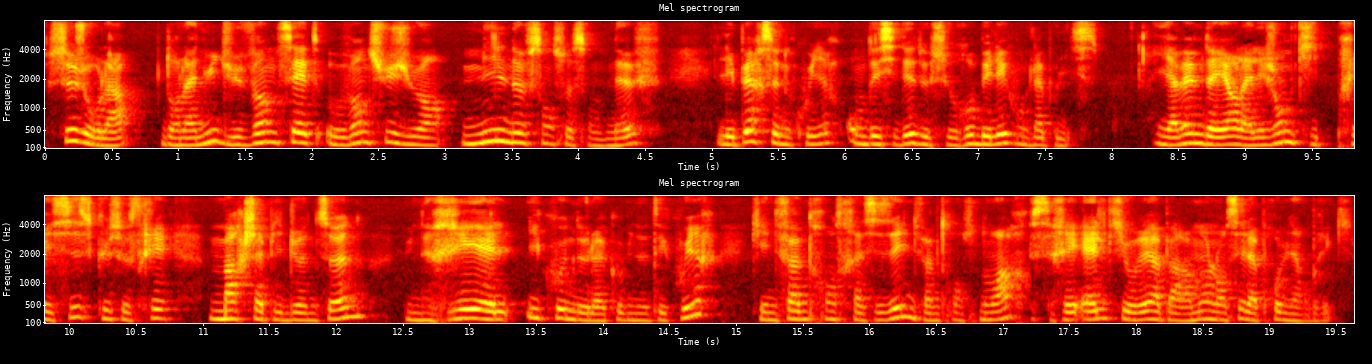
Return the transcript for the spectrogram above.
ce jour-là, dans la nuit du 27 au 28 juin 1969, les personnes queer ont décidé de se rebeller contre la police. Il y a même d'ailleurs la légende qui précise que ce serait Marsha P. Johnson, une réelle icône de la communauté queer, qui est une femme transracisée, une femme trans noire. Ce serait elle qui aurait apparemment lancé la première brique.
